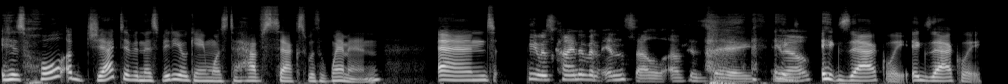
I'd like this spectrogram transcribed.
his whole objective in this video game was to have sex with women. And he was kind of an incel of his day, you know? exactly, exactly.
